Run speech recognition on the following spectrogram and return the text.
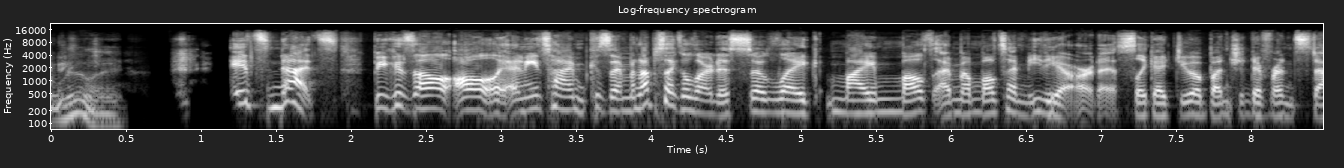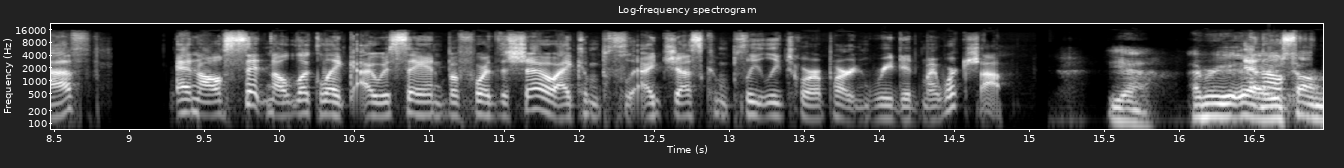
Really, It's nuts because I'll, I'll anytime because I'm an upcycle artist. So like my multi, I'm a multimedia artist. Like I do a bunch of different stuff, and I'll sit and I'll look like I was saying before the show. I compl- I just completely tore apart and redid my workshop. yeah. I remember. Yeah, And I was talking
